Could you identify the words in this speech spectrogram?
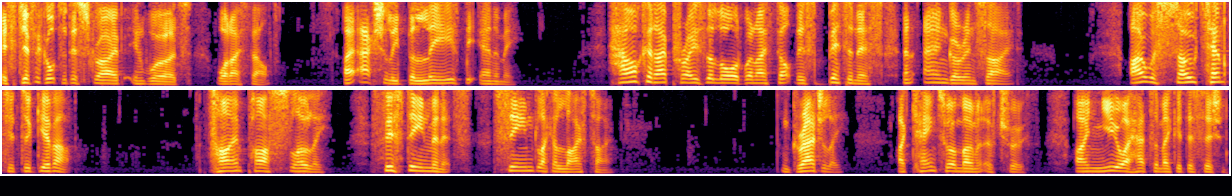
It's difficult to describe in words what I felt. I actually believed the enemy. How could I praise the Lord when I felt this bitterness and anger inside? I was so tempted to give up. Time passed slowly. 15 minutes seemed like a lifetime. And gradually, I came to a moment of truth. I knew I had to make a decision.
